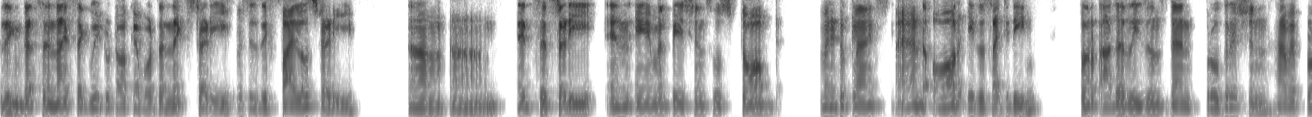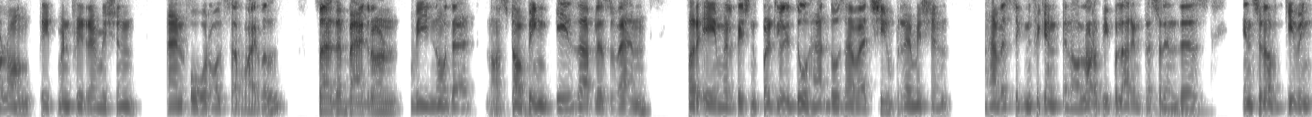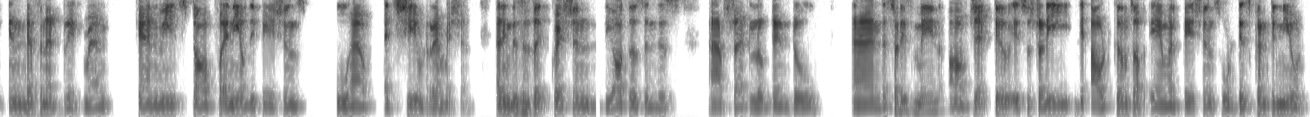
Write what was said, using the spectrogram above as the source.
I think that's a nice segue to talk about the next study, which is the FILO study. Um, um, it's a study in AML patients who stopped venetoclax and or azacitidine for other reasons than progression, have a prolonged treatment-free remission and overall survival. So as a background, we know that stopping AZA plus VEN for AML patients, particularly those those have achieved remission, have a significant, you know, a lot of people are interested in this. Instead of giving indefinite treatment, can we stop for any of the patients who have achieved remission? I think this is the question the authors in this abstract looked into. And the study's main objective is to study the outcomes of AML patients who discontinued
